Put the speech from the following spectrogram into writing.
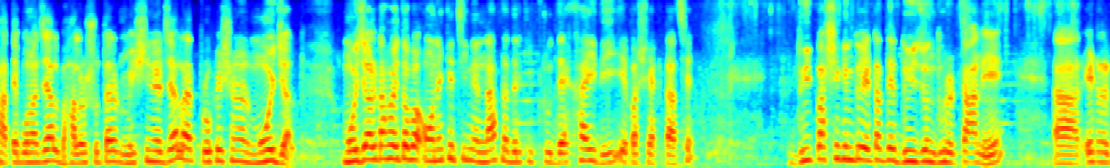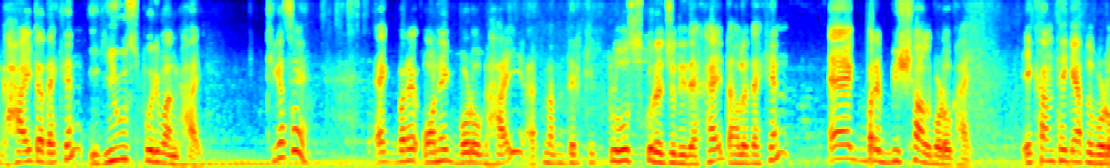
হাতে বোনা জাল, ভালো সুতার মেশিনের জাল আর প্রফেশনাল মই জাল। মই জালটা হয়তো বা অনেকে চিনেন না, আপনাদেরকে একটু দেখাই দিই, এ পাশে একটা আছে। দুই পাশে কিন্তু এটাতে দুইজন ধরে টানে, আর এটার ঘাইটা দেখেন হিউজ পরিমাণ ঘাই। ঠিক আছে? একবারে অনেক বড় ঘাই। আপনাদেরকে ক্লোজ করে যদি দেখাই, তাহলে দেখেন একবারে বিশাল বড় ঘাই। এখান থেকে এত বড়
